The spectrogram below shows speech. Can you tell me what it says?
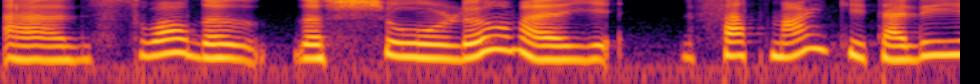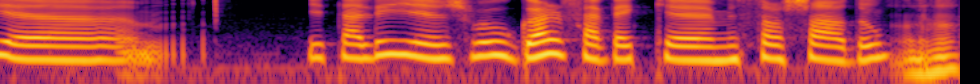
à l'histoire de, de ce show-là, ben, il- Fat Mike est allé, euh, il est allé jouer au golf avec euh, Mr. Shadow, Mhm.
